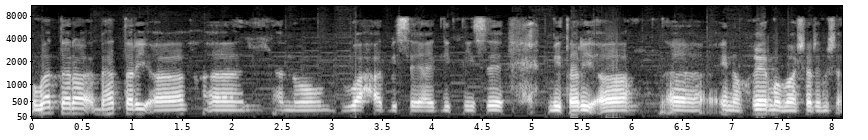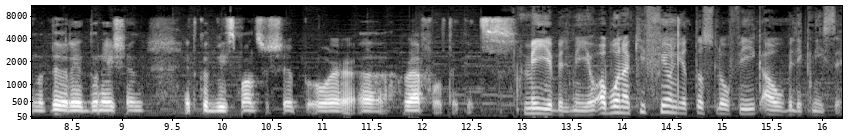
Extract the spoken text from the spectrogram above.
وبهالطريقة بهالطريقة آه إنه الواحد بيساعد الكنيسة بطريقة uh, you know, غير مباشرة مش إنه دغري donation. It could be sponsorship or uh, raffle tickets. مية بالمية. وأبونا كيف فيهم يتصلوا فيك أو بالكنيسة؟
